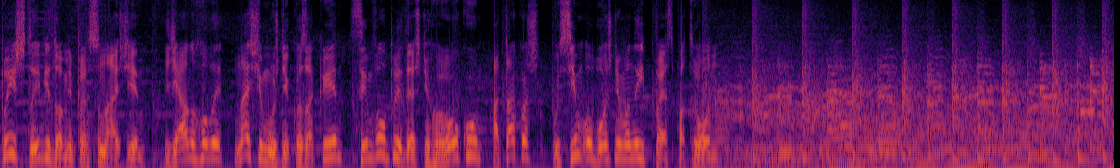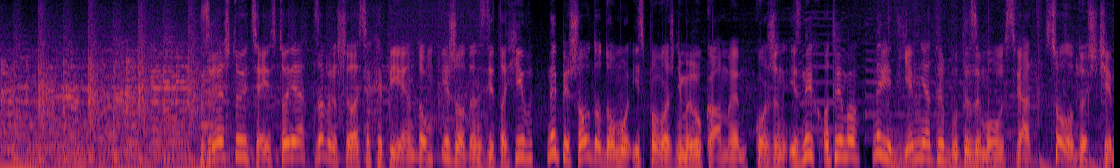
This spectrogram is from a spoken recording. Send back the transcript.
прийшли відомі персонажі: Янголи, наші мужні козаки, символ прийдешнього року, а також усім обожнюваний пес Зрештою, ця історія завершилася хеппі-ендом, і жоден з дітлахів не пішов додому із порожніми руками. Кожен із них отримав невід'ємні атрибути зимових свят солодощі,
